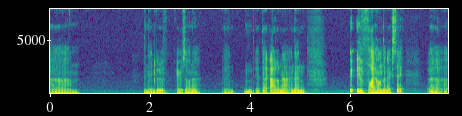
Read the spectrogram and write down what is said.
Um, and then go to Arizona, and that I don't know, and then fly home the next day. Uh,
